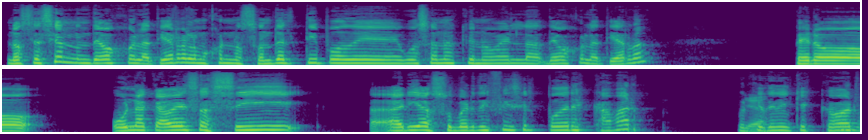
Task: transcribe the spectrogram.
no sé si andan debajo de la tierra, a lo mejor no son del tipo de gusanos que uno ve en la- debajo de la tierra. Pero una cabeza así haría súper difícil poder excavar. Porque tienen que excavar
